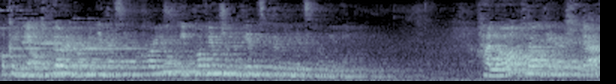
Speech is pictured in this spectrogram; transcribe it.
Okej, nie odbiorę, bo mnie nie da spokoju i powiem, żeby więcej do mnie nie dzwonili. Halo, Klaudia Chwila?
